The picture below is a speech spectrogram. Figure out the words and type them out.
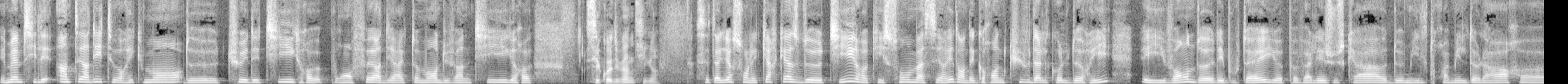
Et même s'il est interdit théoriquement de tuer des tigres pour en faire directement du vin de tigre. C'est quoi du vin de tigre? C'est-à-dire ce sont les carcasses de tigres qui sont macérées dans des grandes cuves d'alcool de riz et ils vendent des bouteilles, peuvent aller jusqu'à 2000, 3000 dollars, euh,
